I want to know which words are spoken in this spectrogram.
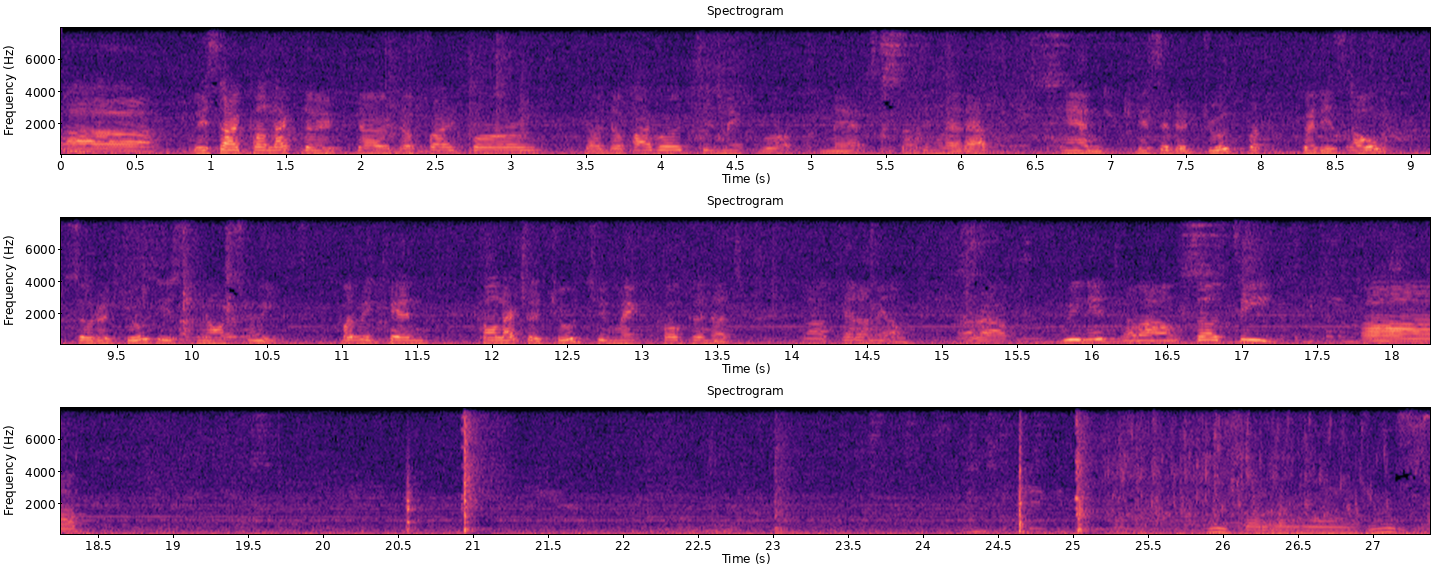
uh, start collect the, the, the fiber, the, the fiber to make rock mat, something like that. And this is the juice, but when it's old, so the juice is not sweet. But we can collect the juice to make coconut uh, caramel. Around, we need around 30 uh, Uy, sayang yung juice.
